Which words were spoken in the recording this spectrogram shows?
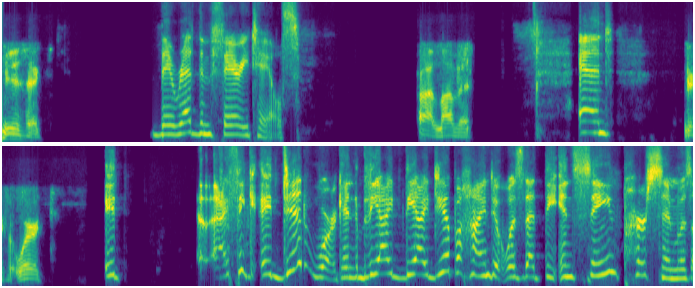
Music. they read them fairy tales Oh, I love it. and If it worked. it i think it did work and the the idea behind it was that the insane person was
